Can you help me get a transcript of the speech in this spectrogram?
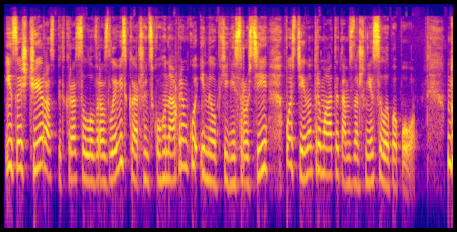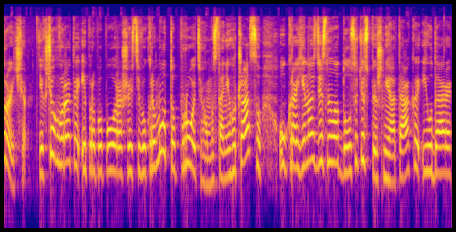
І це ще раз підкреслило вразливість Керченського напрямку і необхідність Росії постійно тримати там значні сили ППО. До речі, якщо говорити і про ППО рашистів у Криму, то протягом останнього часу Україна здійснила досить успішні атаки і удари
